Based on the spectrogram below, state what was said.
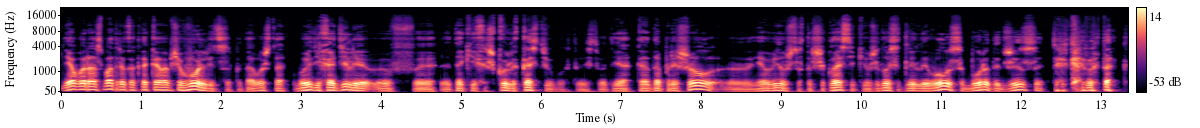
я бы рассматривал как такая вообще вольница, потому что мы не ходили в э, таких школьных костюмах. То есть вот я, когда пришел, э, я увидел, что старшеклассники уже носят длинные волосы, бороды, джинсы. Как бы так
